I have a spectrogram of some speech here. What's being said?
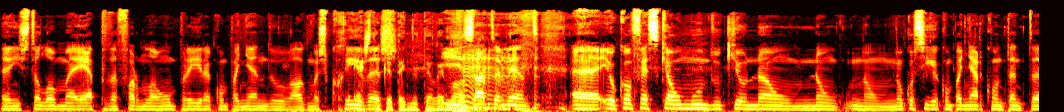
eh, instalou uma app da Fórmula 1 para ir acompanhando algumas corridas. Esta que eu tenho no telemóvel. Exatamente. uh, eu confesso que é um mundo que eu não, não, não, não consigo acompanhar com tanta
